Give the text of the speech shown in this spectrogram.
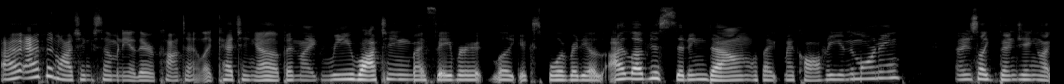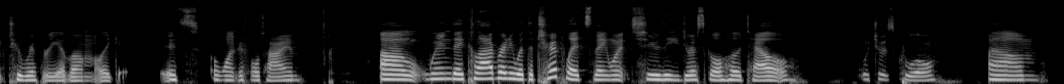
I, I've been watching so many of their content, like catching up and like re-watching my favorite like explore videos. I love just sitting down with like my coffee in the morning and just like binging like two or three of them. Like it's a wonderful time. Um, when they collaborated with the triplets, they went to the Driskill Hotel, which was cool. Um,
